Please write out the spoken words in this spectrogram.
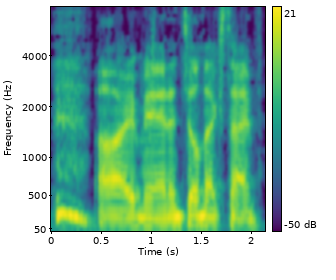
buddy. All right, man. Until next time.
